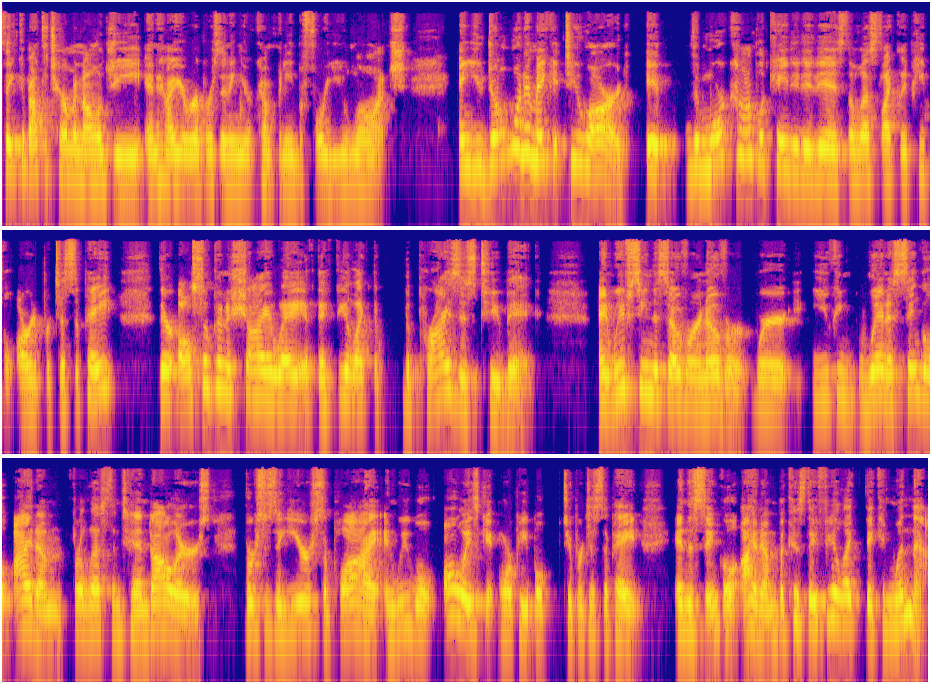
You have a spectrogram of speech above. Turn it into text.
think about the terminology and how you're representing your company before you launch. And you don't want to make it too hard. It the more complicated it is, the less likely people are to participate. They're also going to shy away if they feel like the, the prize is too big. And we've seen this over and over where you can win a single item for less than $10 versus a year supply. And we will always get more people to participate in the single item because they feel like they can win that.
